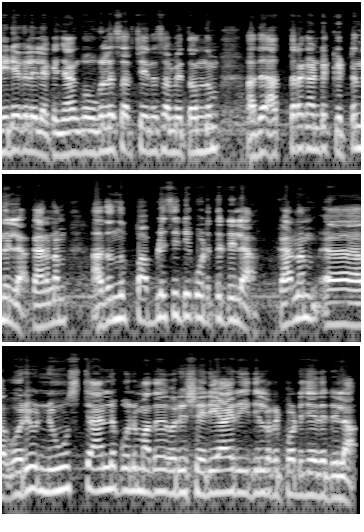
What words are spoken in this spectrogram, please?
മീഡിയകളിലൊക്കെ ഞാൻ ഗൂഗിളിൽ സെർച്ച് ചെയ്യുന്ന സമയത്തൊന്നും അത് അത്ര കണ്ട് കിട്ടുന്നില്ല. കാരണം അതൊന്നും പബ്ലിസിറ്റി കൊടുത്തിട്ടില്ല. കാരണം ഒരു ന്യൂസ് ചാനൽ പോലും അത് ഒരു ശരിയായ രീതിയിൽ റിപ്പോർട്ട് ചെയ്തിട്ടില്ല.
